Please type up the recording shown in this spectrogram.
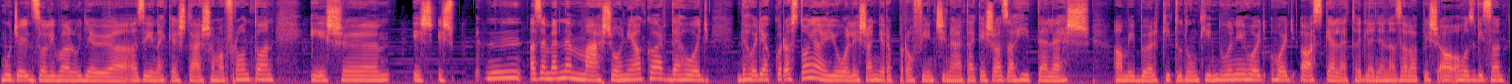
Mujahid Zolival, ugye ő az énekes társam a fronton, és, és, és az ember nem másolni akar, de hogy, de hogy akkor azt olyan jól és annyira profin csinálták, és az a hiteles, amiből ki tudunk indulni, hogy, hogy az kellett, hogy legyen az alap, és ahhoz viszont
